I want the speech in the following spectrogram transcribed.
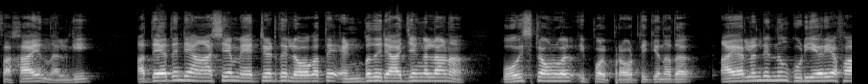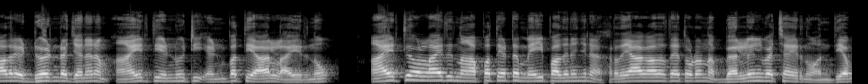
സഹായം നൽകി. അദ്ദേഹത്തിന്റെ ആശയം ഏറ്റെടുത്ത് ലോകത്തെ എൺപത് രാജ്യങ്ങളിലാണ് ബോയ്സ് ടൗണുകൾ ഇപ്പോൾ പ്രവർത്തിക്കുന്നത്. അയർലൻഡിൽ നിന്നും കുടിയേറിയ ഫാദർ എഡ്വേർഡിന്റെ ജനനം ആയിരത്തി എണ്ണൂറ്റി എൺപത്തി ആറിലായിരുന്നു ആയിരത്തി തൊള്ളായിരത്തി നാൽപ്പത്തി എട്ട് മെയ് പതിനഞ്ചിന് ഹൃദയാഘാതത്തെ തുടർന്ന് ബെർലിനിൽ വെച്ചായിരുന്നു അന്ത്യം.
